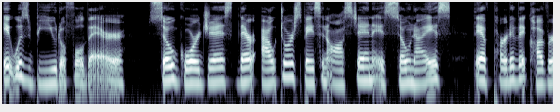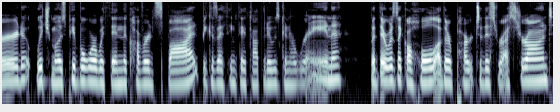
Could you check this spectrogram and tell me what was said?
It was beautiful there. So gorgeous. Their outdoor space in Austin is so nice. They have part of it covered, which most people were within the covered spot because I think they thought that it was going to rain. But there was like a whole other part to this restaurant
